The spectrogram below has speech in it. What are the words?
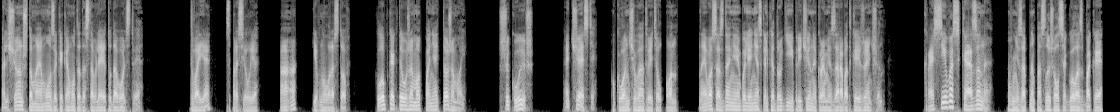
«Польщен, что моя музыка кому-то доставляет удовольствие». «Твоя?» — спросил я. «Ага», — кивнул Ростов. «Клуб, как ты уже мог понять, тоже мой». «Шикуешь?» «Отчасти», — уклончиво ответил он. На его создание были несколько другие причины, кроме заработка и женщин. «Красиво сказано», — внезапно послышался голос Баке.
